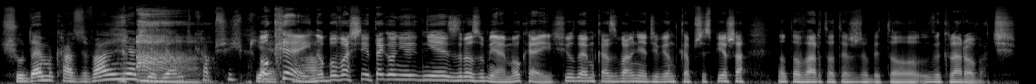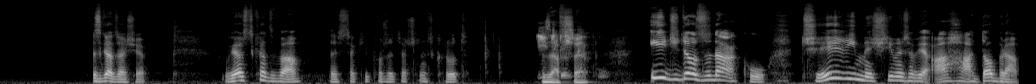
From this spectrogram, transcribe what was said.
siódemka zwalnia, A, dziewiątka przyspiesza. Okej, no bo właśnie tego nie, nie zrozumiałem. Okej, siódemka zwalnia, dziewiątka przyspiesza, no to warto też, żeby to wyklarować. Zgadza się. Gwiazdka 2, to jest taki pożyteczny skrót. Idź Zawsze. Idź do znaku, czyli myślimy sobie, aha, dobra,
